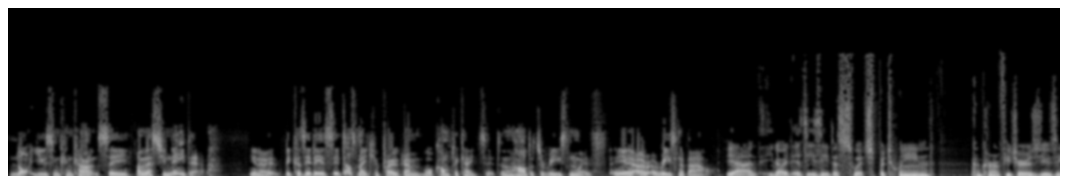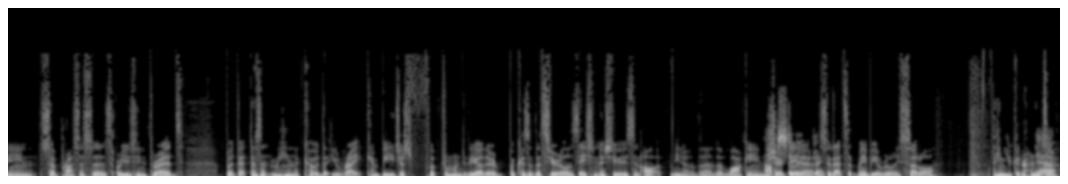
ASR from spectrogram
not using concurrency unless you need it. You know, because it is it does make your program more complicated and harder to reason with, you know, a, a reason about. Yeah, and you know, it is easy to switch between concurrent futures using subprocesses or using threads, but that doesn't mean the code that you write can be just flipped from one to the other because of the serialization issues and all you know the the locking Absolutely. shared data. So that's maybe a really subtle thing you could run yeah. into.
